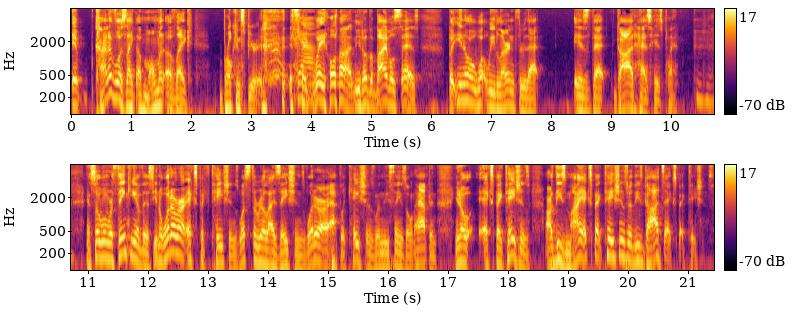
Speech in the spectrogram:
it kind of was like a moment of like broken spirit. it's Yeah. like, wait, hold on. You know, the Bible says. But you know what we learned through that is that God has his plan. Mm-hmm. And so when we're thinking of this, you know, what are our expectations? What's the realizations? What are our applications when these things don't happen? You know, expectations. Are these my expectations or are these God's expectations?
